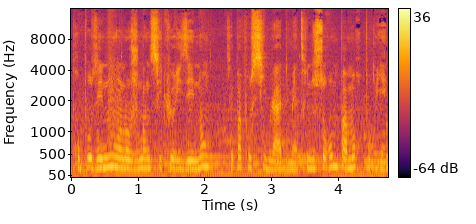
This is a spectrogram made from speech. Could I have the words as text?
proposez-nous un logement sécurisé. Non, c'est pas possible à admettre. Ils ne seront pas morts pour rien.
